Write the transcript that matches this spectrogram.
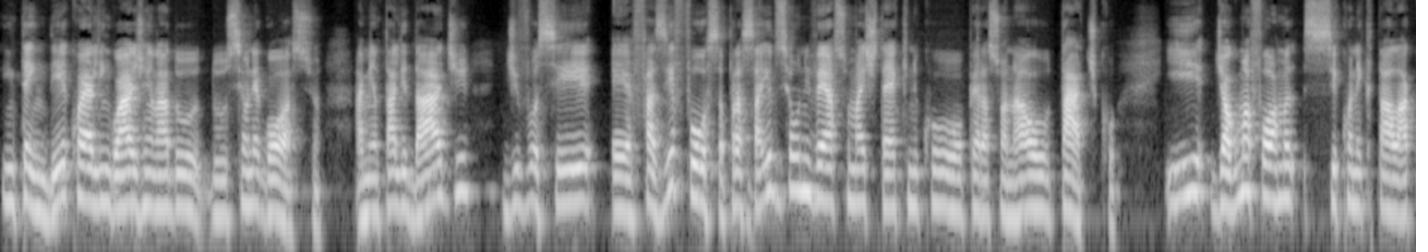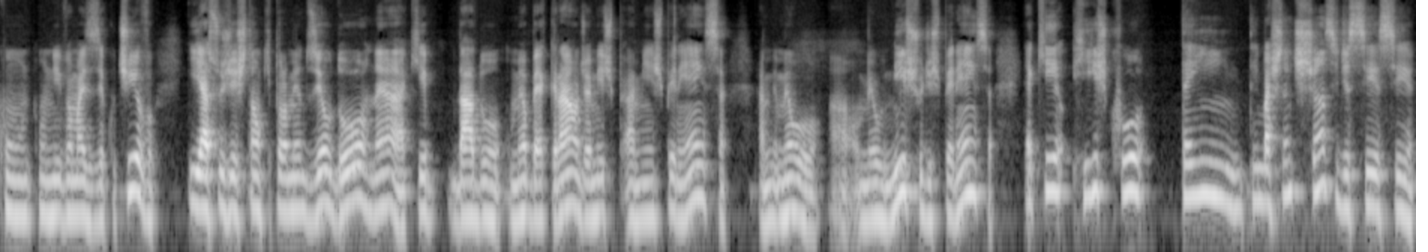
entender qual é a linguagem lá do, do seu negócio, a mentalidade de você é, fazer força para sair do seu universo mais técnico, operacional, tático e de alguma forma se conectar lá com um nível mais executivo. E a sugestão que pelo menos eu dou, né, aqui dado o meu background, a minha, a minha experiência, a meu, a, o meu nicho de experiência, é que risco tem, tem bastante chance de ser esse,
